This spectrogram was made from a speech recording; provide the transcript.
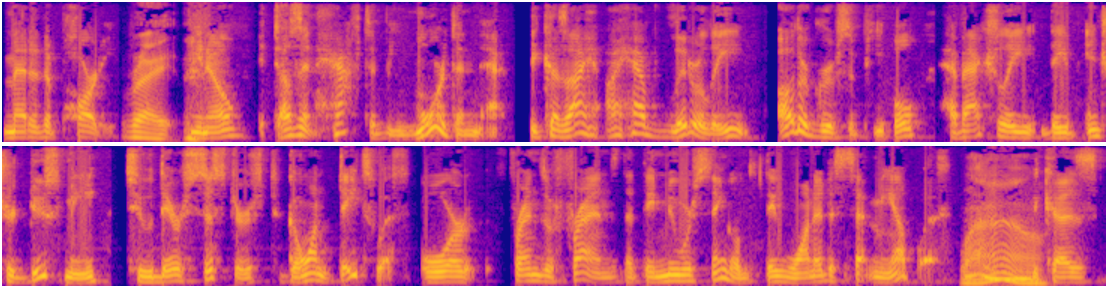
met at a party. right You know, it doesn't have to be more than that because I, I have literally other groups of people have actually, they've introduced me to their sisters to go on dates with or friends of friends that they knew were single that they wanted to set me up with wow because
